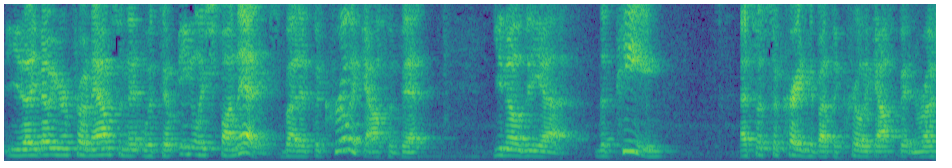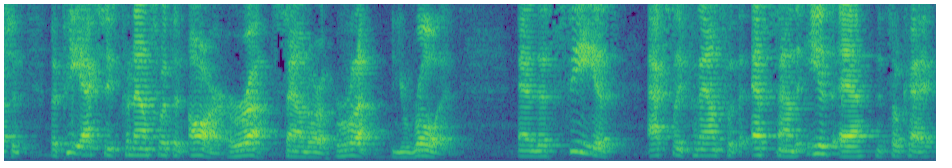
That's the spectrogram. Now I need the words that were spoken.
they know you're pronouncing it with the English phonetics, but at the Cyrillic alphabet, you know, the, uh, the P, that's what's so crazy about the Cyrillic alphabet in Russian. The P actually is pronounced with an R, R sound, or a R, you roll it. And the C is actually pronounced with the S sound. The E is E, it's okay.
